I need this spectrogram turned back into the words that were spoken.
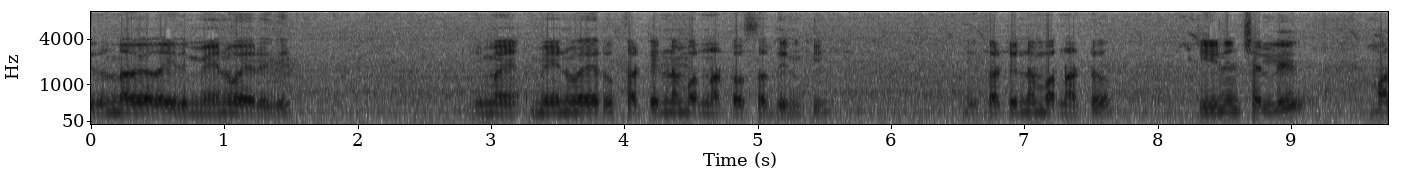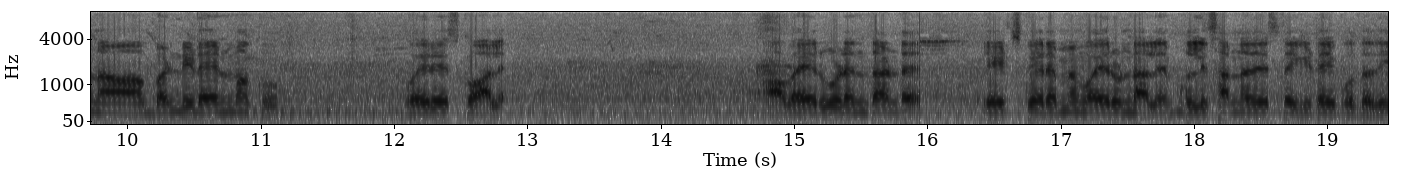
ఇది ఉన్నది కదా ఇది మెయిన్ వైర్ ఇది. ఈ మె- main wire thirteen number nut వస్తుంది దీనికి. ఈ థర్టీన్ నెంబర్ నట్టు ఈ నుంచి వెళ్ళి మన బండి డైనమాకు వైర్ వేసుకోవాలి. ఆ వైర్ కూడా ఎంత అంటే ఎయిట్ స్క్వేర్ ఎంఎం వైర్ ఉండాలి. మళ్ళీ సన్నది వేస్తే హీట్ అయిపోతుంది.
